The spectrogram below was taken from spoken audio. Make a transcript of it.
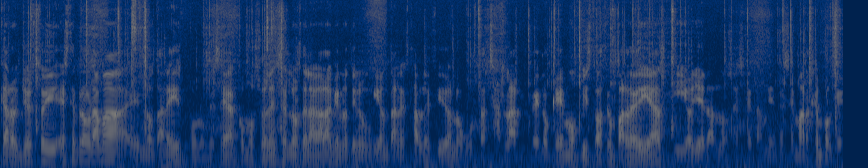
Claro, yo estoy. Este programa, eh, notaréis, por lo que sea, como suelen ser los de la gala, que no tiene un guion tan establecido, nos gusta charlar de lo que hemos visto hace un par de días y, oye, dándonos ese también, ese margen, porque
